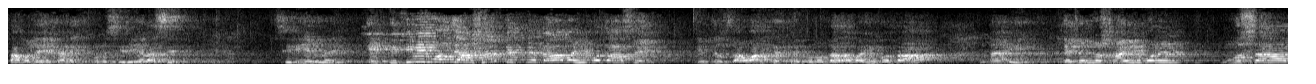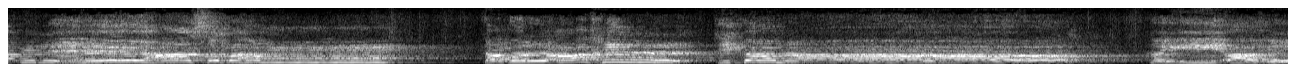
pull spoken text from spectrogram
তাহলে এখানে কি কোনো সিরিয়াল আছে? সিরিয়াল নাই। এই পৃথিবীর মধ্যে আসার ক্ষেত্রে ধারাবাহিকতা আছে, কিন্তু যাওয়ার ক্ষেত্রে কোনো ধারাবাহিকতা নাই। এজন্য সাইর বলেন, মুসাফির হে হাসব হাম কবর আখির ঠিকানা কই আগে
